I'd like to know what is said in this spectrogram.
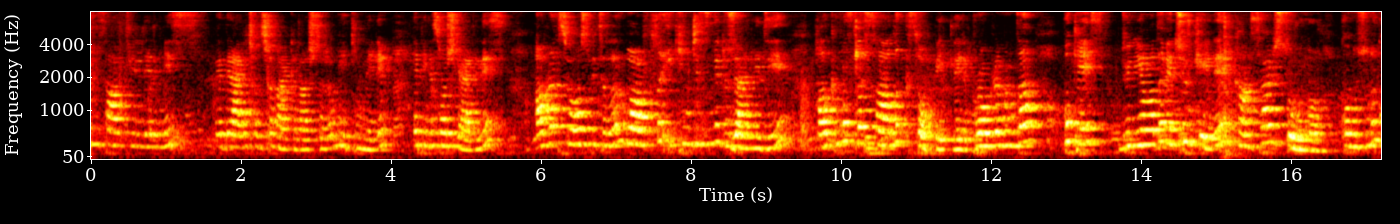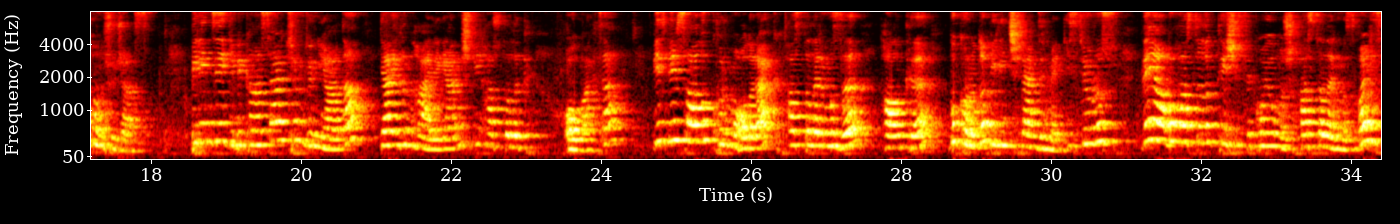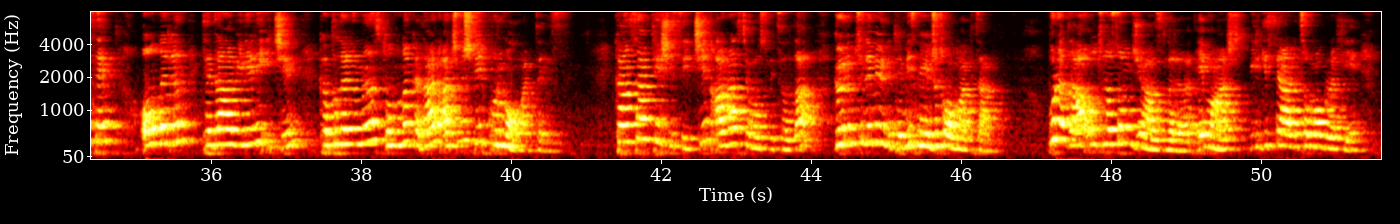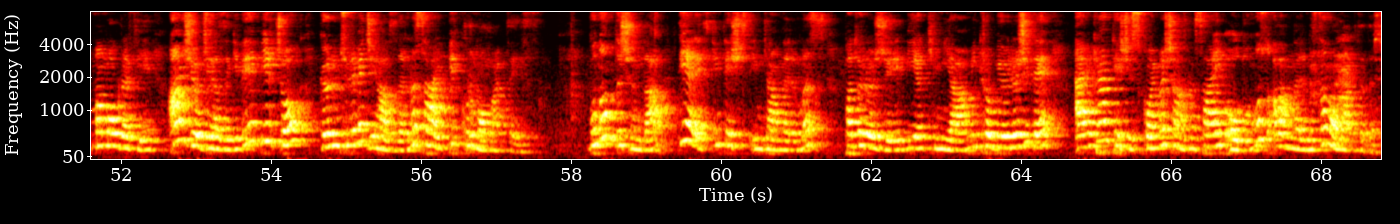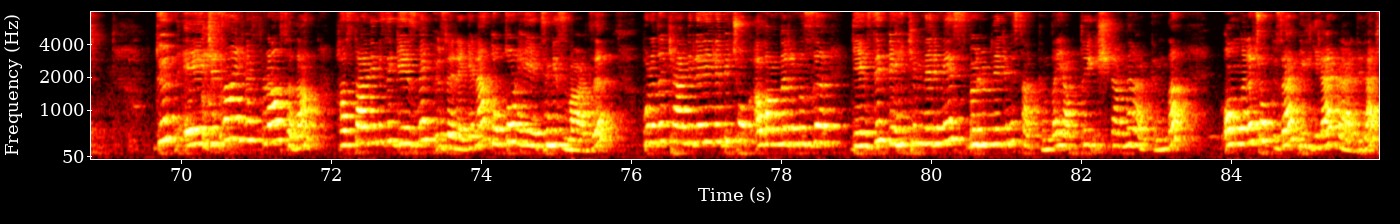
misafirlerimiz ve değerli çalışan arkadaşlarım, hekimlerim, hepiniz hoş geldiniz. Avrasya Hospital'ın bu hafta ikincisini düzenlediği Halkımızla Sağlık Sohbetleri programında bu kez dünyada ve Türkiye'de kanser sorunu konusunu konuşacağız. Bilindiği gibi kanser tüm dünyada yaygın hale gelmiş bir hastalık olmakta. Biz bir sağlık kurumu olarak hastalarımızı, halkı bu konuda bilinçlendirmek istiyoruz. Veya bu hastalık teşhisi koyulmuş hastalarımız var ise onların tedavileri için kapılarını sonuna kadar açmış bir kurum olmaktayız. Kanser teşhisi için Avrasya Hospital'da görüntüleme ünitemiz mevcut olmakta. Burada ultrason cihazları, MR, bilgisayarlı tomografi, mamografi, anjiyo cihazı gibi birçok görüntüleme cihazlarına sahip bir kurum olmaktayız. Bunun dışında diğer etkin teşhis imkanlarımız patoloji, biyokimya, mikrobiyoloji de erken teşhis koyma şansına sahip olduğumuz alanlarımızdan olmaktadır. Dün e, Cezayir ve Fransa'dan hastanemizi gezmek üzere gelen doktor heyetimiz vardı. Burada kendileriyle birçok alanlarımızı gezdik ve hekimlerimiz bölümlerimiz hakkında, yaptığı işlemler hakkında onlara çok güzel bilgiler verdiler.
